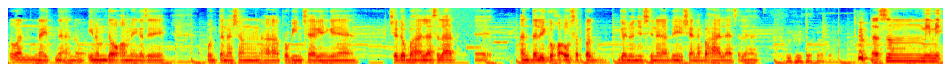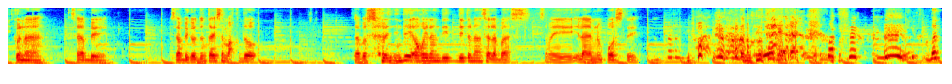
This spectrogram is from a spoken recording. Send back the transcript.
one night na ano inom daw kami kasi punta na siyang ah, probinsya ganyan ganyan siya daw bahala sa lahat eh ang dali ko kausap pag ganun yung sinabi siya na bahala sa lahat tapos nung mimit ko na, sabi, sabi ko, doon tayo sa McDo. Tapos, hindi, okay lang dito, dito lang sa labas, sa may ilalim ng poste. Parang, ba't,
